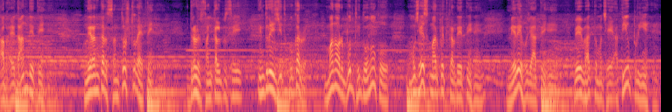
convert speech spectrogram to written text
अभयदान देते हैं। निरंतर संतुष्ट रहते हैं। दृढ़ संकल्प से इंद्रियजित होकर मन और बुद्धि दोनों को मुझे समर्पित कर देते हैं। मेरे हो जाते हैं। वे भक्त मुझे अति प्रिय हैं।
